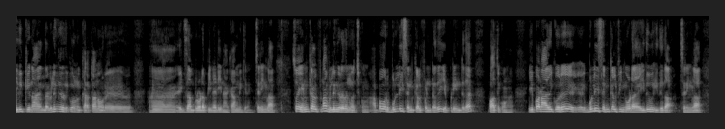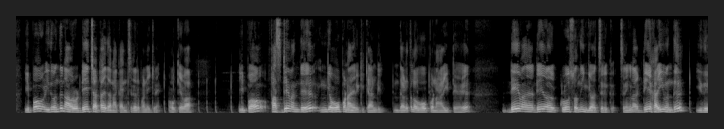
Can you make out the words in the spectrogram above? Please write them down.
இதுக்கு நான் இந்த விழுங்குறதுக்கு ஒரு கரெக்டான ஒரு எக்ஸாம்பிளோட பின்னாடி நான் காமிக்கிறேன். சரிங்களா? ஸோ என்கல்ஃப்னால் விழுங்குறதுன்னு வச்சுக்கோங்க. அப்போ ஒரு புல்லிஸ் என்கல்ஃப்ன்றது எப்படின்றத பார்த்துக்கோங்க. இப்போ நான் அதுக்கு ஒரு புல்லிஸ் என்கல்ஃபிங்கோட இது இதுதான். சரிங்களா? இப்போது இது வந்து நான் ஒரு டே சார்ட்டாக இதை நான் கன்சிடர் பண்ணிக்கிறேன். ஓகேவா இப்போது ஃபஸ்ட் டே வந்து இங்கே ஓப்பன் ஆகிருக்கு கேண்டில் இந்த இடத்துல ஓப்பன் ஆகிட்டு டே டே க்ளோஸ் வந்து இங்கே வச்சுருக்கு. சரிங்களா? டே ஹை வந்து இது.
